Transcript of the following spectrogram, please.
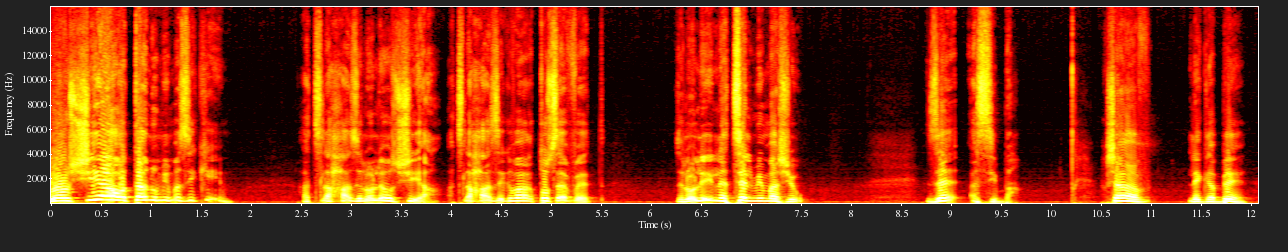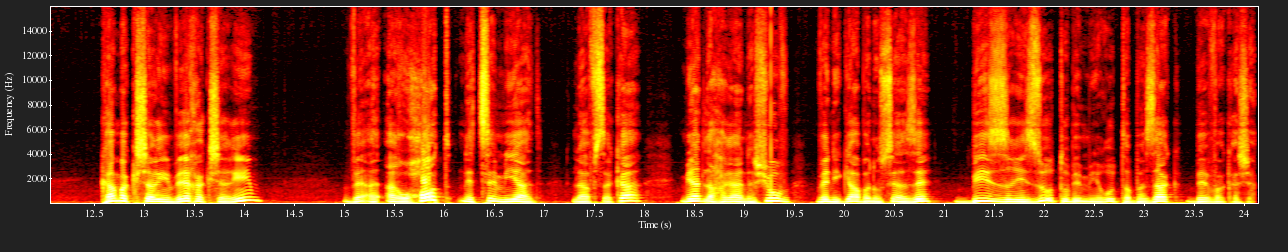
להושיע אותנו ממזיקים. הצלחה זה לא להושיע, הצלחה זה כבר תוספת. זה לא להינצל ממשהו. זה הסיבה. עכשיו, לגבי כמה קשרים ואיך הקשרים, והרוחות נצא מיד להפסקה, מיד לאחריה נשוב וניגע בנושא הזה בזריזות ובמהירות הבזק, בבקשה.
